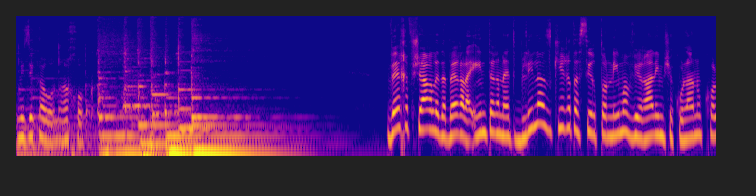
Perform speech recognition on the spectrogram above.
מזיכרון רחוק. ואיך אפשר לדבר על האינטרנט בלי להזכיר את הסרטונים הוויראליים שכולנו כל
